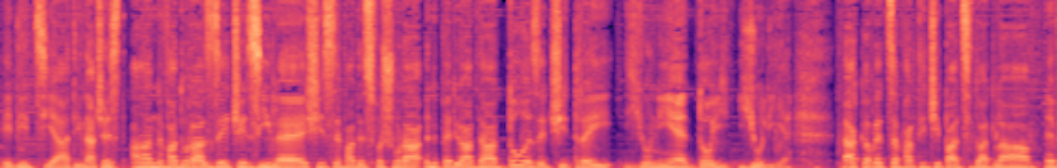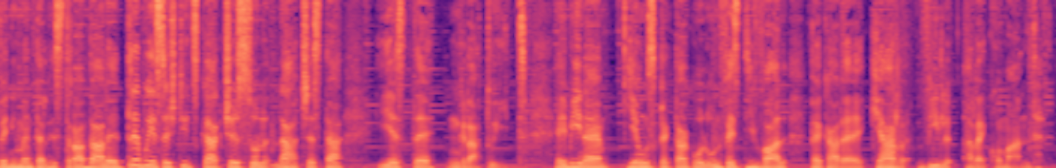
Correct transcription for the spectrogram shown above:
Ediții Ediția din acest an va dura 10 zile și se va desfășura în perioada 23 iunie-2 iulie. Dacă vreți să participați doar la evenimentele stradale, trebuie să știți că accesul la acestea este gratuit. Ei bine, e un spectacol, un festival pe care chiar vi-l recomand.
